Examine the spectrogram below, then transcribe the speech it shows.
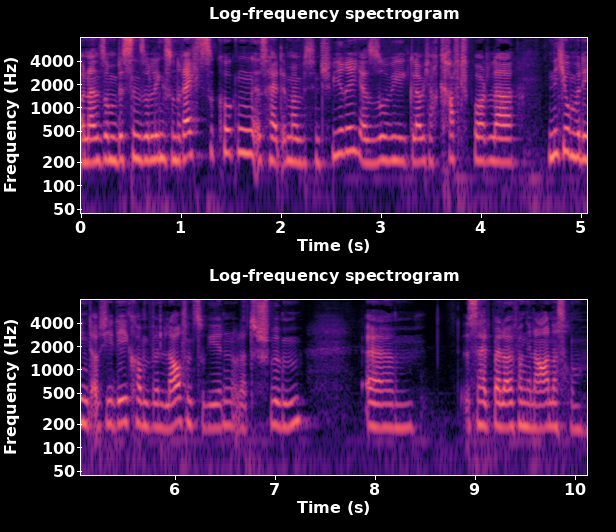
und dann so ein bisschen so links und rechts zu gucken, ist halt immer ein bisschen schwierig. Also so wie, glaube ich, auch Kraftsportler nicht unbedingt auf die Idee kommen würden, laufen zu gehen oder zu schwimmen, ähm, ist halt bei Läufern genau andersrum.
